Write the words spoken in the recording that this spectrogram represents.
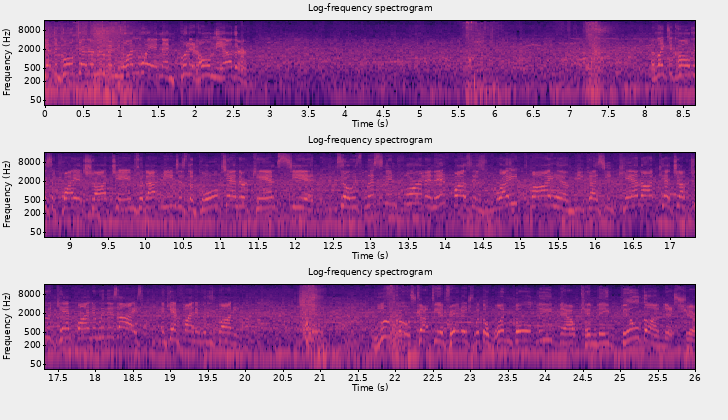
Get the goaltender moving one way and then put it home the other. I'd like to call this a quiet shot, James. What that means is the goaltender can't see it. So he's listening for it, and it buzzes right by him because he cannot catch up to it, can't find it with his eyes, and can't find it with his body. Luco's got the advantage with the one-goal lead now. Can they build on this, Cheryl?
